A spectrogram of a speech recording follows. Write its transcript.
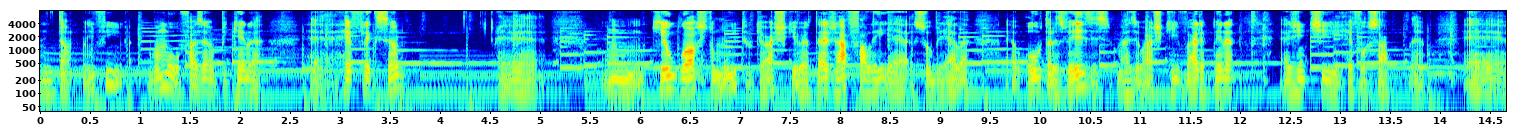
Então, enfim, vamos fazer uma pequena reflexão um, que eu gosto muito, que eu acho que eu até já falei é, sobre ela é, outras vezes, mas eu acho que vale a pena a gente reforçar. Né? É,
